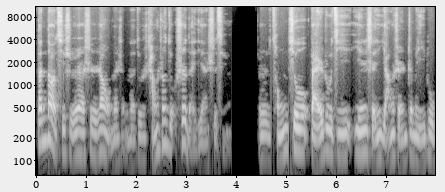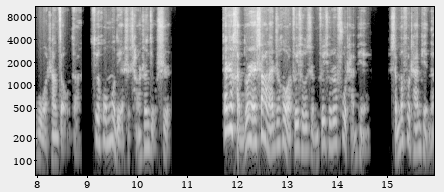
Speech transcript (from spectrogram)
丹道其实是让我们什么呢？就是长生久世的一件事情。就是从修百日筑基、阴神阳神这么一步步往上走的，最后目的也是长生久世。但是很多人上来之后啊，追求的什么？追求是副产品。什么副产品呢？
